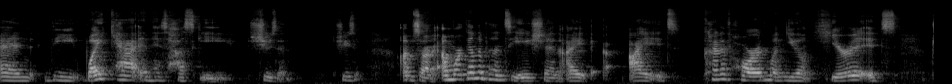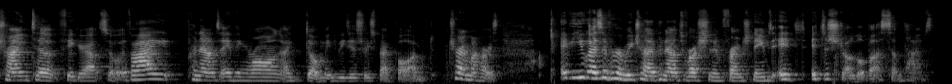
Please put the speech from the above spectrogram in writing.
and the White Cat and His Husky, Shuzin. She's. I'm sorry. I'm working on the pronunciation. I. I. It's kind of hard when you don't hear it. It's trying to figure out. So if I pronounce anything wrong, I don't mean to be disrespectful. I'm trying my hardest. If you guys have heard me try to pronounce Russian and French names, it's it's a struggle bus sometimes.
